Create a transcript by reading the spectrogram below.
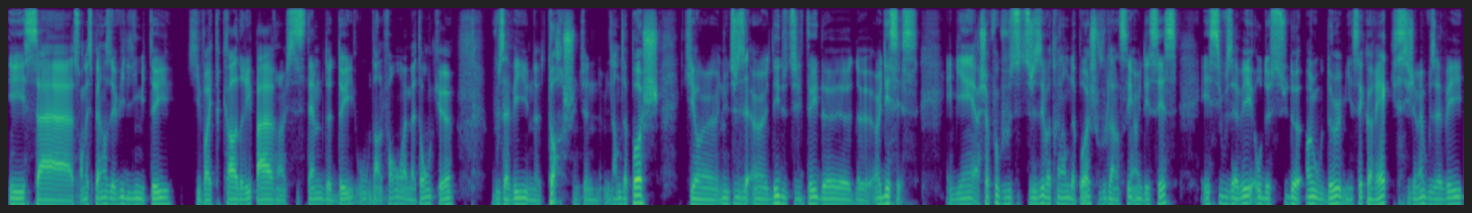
et sa, son espérance de vie limitée qui va être cadré par un système de dés, ou dans le fond, mettons que vous avez une torche, une, lampe de poche qui a un, un dé d'utilité de, un D6 eh bien, à chaque fois que vous utilisez votre lampe de poche, vous lancez un D6. Et si vous avez au-dessus de 1 ou 2, eh bien c'est correct. Si jamais vous avez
